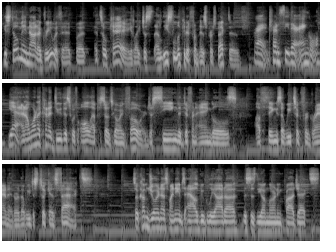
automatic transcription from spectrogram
You still may not agree with it, but it's okay. Like, just at least look at it from his perspective. Right. Try to see their angle. Yeah, and I want to kind of do this with all episodes going forward, just seeing the different angles of things that we took for granted or that we just took as facts. So come join us. My name's Al Gugliotta. This is the Unlearning Project,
